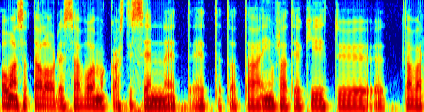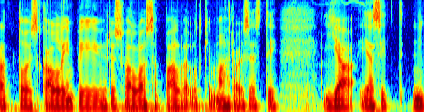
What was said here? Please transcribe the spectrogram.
omassa taloudessaan voimakkaasti sen, että, että tota, inflaatio kiihtyy, tavarat tois kalliimpi Yhdysvalloissa, palvelutkin mahdollisesti ja, ja sitten niin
